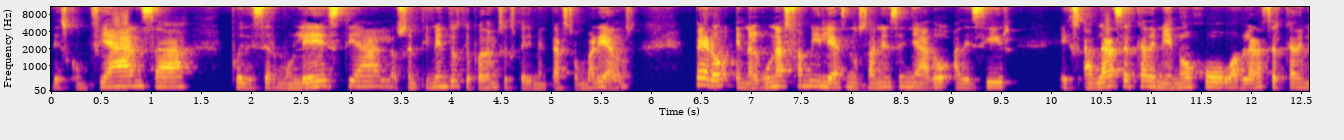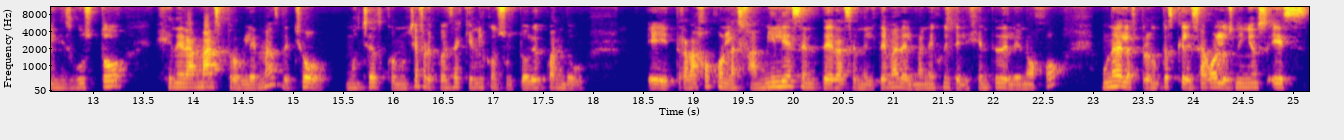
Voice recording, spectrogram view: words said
desconfianza, puede ser molestia, los sentimientos que podemos experimentar son variados, pero en algunas familias nos han enseñado a decir, hablar acerca de mi enojo o hablar acerca de mi disgusto genera más problemas. De hecho, muchas, con mucha frecuencia aquí en el consultorio, cuando eh, trabajo con las familias enteras en el tema del manejo inteligente del enojo, una de las preguntas que les hago a los niños es,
